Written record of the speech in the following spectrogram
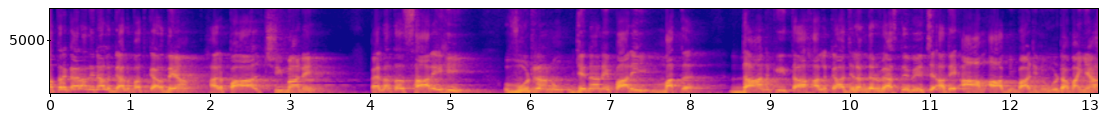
ਪੱਤਰਕਾਰਾਂ ਦੇ ਨਾਲ ਗੱਲਬਾਤ ਕਰਦਿਆਂ ਹਰਪਾਲ ਚੀਮਾ ਨੇ ਪਹਿਲਾਂ ਤਾਂ ਸਾਰੇ ਹੀ ਵੋਟਰਾਂ ਨੂੰ, ਜਿਨ੍ਹਾਂ ਨੇ ਭਾਰੀ ਮਤ ਦਾਨ ਕੀਤਾ, ਹਲਕਾ ਜਲੰਧਰ ਵੈਸਟ ਦੇ ਵਿੱਚ ਅਤੇ ਆਮ ਆਦਮੀ ਪਾਰਟੀ ਨੂੰ ਵੋਟਾਂ ਪਾਈਆਂ।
